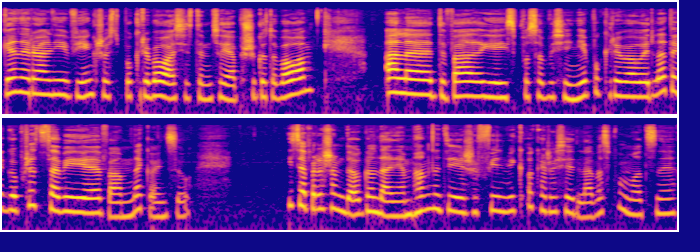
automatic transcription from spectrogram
Generalnie większość pokrywała się z tym, co ja przygotowałam, ale dwa jej sposoby się nie pokrywały, dlatego przedstawię je Wam na końcu. I zapraszam do oglądania. Mam nadzieję, że filmik okaże się dla Was pomocny.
